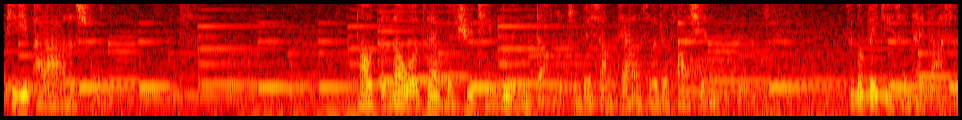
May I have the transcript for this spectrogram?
噼里啪啦的说。然后等到我再回去听录音档，准备上架的时候，就发现这个背景声太大声，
